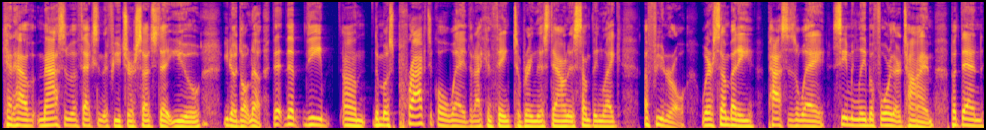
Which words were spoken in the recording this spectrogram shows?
can have massive effects in the future such that you, you know, don't know. The, the, the, um, the most practical way that I can think to bring this down is something like a funeral where somebody passes away seemingly before their time, but then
